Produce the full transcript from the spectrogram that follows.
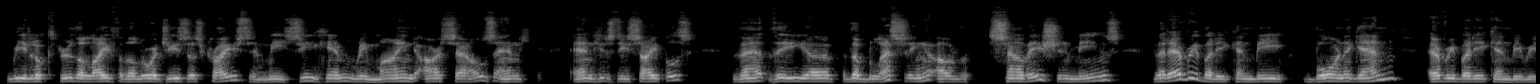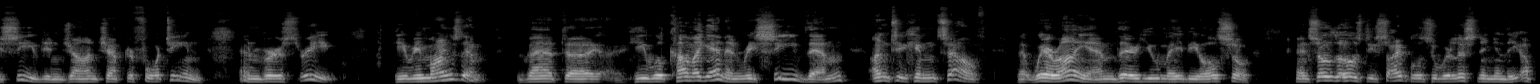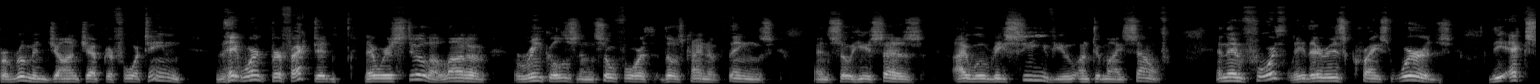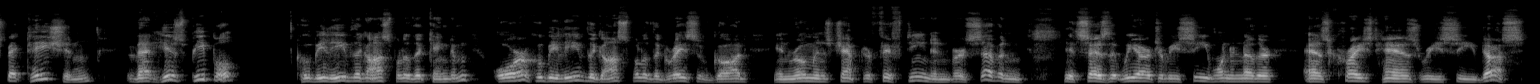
We look through the life of the Lord Jesus Christ and we see him remind ourselves and, and his disciples that the, uh, the blessing of salvation means that everybody can be born again, everybody can be received in John chapter 14 and verse 3. He reminds them that uh, he will come again and receive them unto himself, that where I am, there you may be also. And so those disciples who were listening in the upper room in John chapter 14, they weren't perfected. There were still a lot of wrinkles and so forth, those kind of things. And so he says, I will receive you unto myself. And then, fourthly, there is Christ's words, the expectation that his people who believe the gospel of the kingdom or who believe the gospel of the grace of God. In Romans chapter 15 and verse 7 it says that we are to receive one another as Christ has received us.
